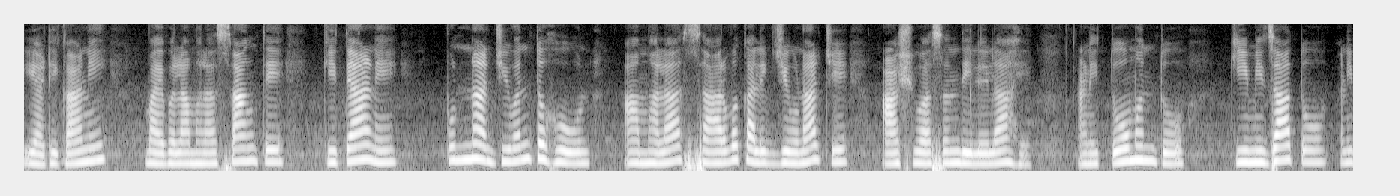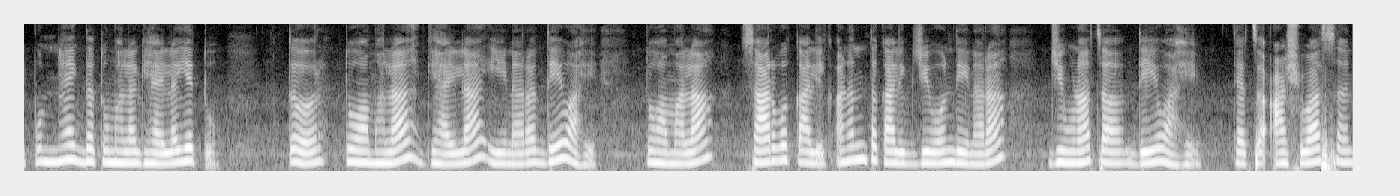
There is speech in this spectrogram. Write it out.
या ठिकाणी बायबल आम्हाला सांगते की त्याने पुन्हा जिवंत होऊन आम्हाला सार्वकालिक जीवनाचे आश्वासन दिलेलं आहे. आणि तो म्हणतो की मी जातो आणि पुन्हा एकदा तुम्हाला घ्यायला येतो. तर तो आम्हाला घ्यायला येणारा देव आहे. तो आम्हाला सार्वकालिक अनंतकालिक जीवन देणारा जीवनाचा देव आहे. त्याचं आश्वासन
